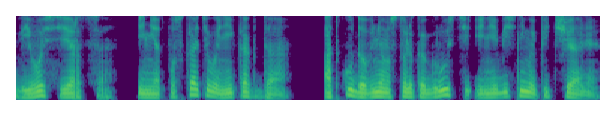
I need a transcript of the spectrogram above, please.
в его сердце и не отпускать его никогда. Откуда в нем столько грусти и необъяснимой печали?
